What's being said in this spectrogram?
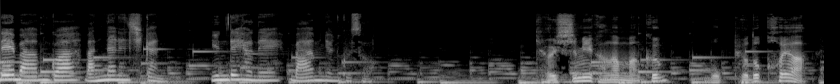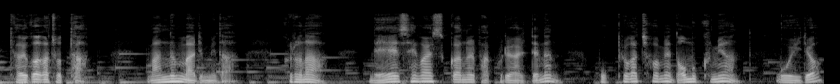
내 마음과 만나는 시간 윤대현의 마음연구소 결심이 강한 만큼 목표도 커야 결과가 좋다. 맞는 말입니다. 그러나 내 생활 습관을 바꾸려 할 때는 목표가 처음에 너무 크면 오히려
